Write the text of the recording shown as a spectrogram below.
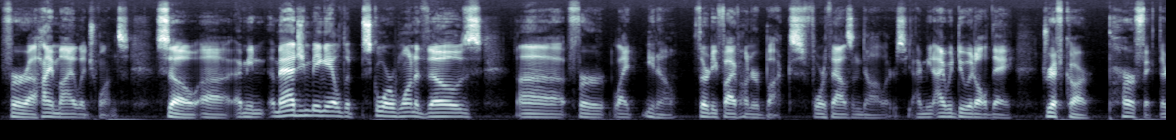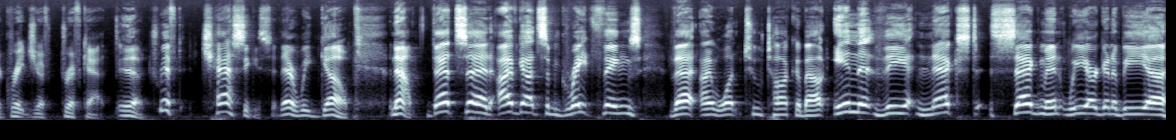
for uh, high mileage ones. So, uh, I mean, imagine being able to score one of those uh, for like, you know, 3500 bucks, $4,000. I mean, I would do it all day. Drift car, perfect. They're great drift, drift cat. Yeah, drift chassis. There we go. Now, that said, I've got some great things that I want to talk about. In the next segment, we are going to be uh,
